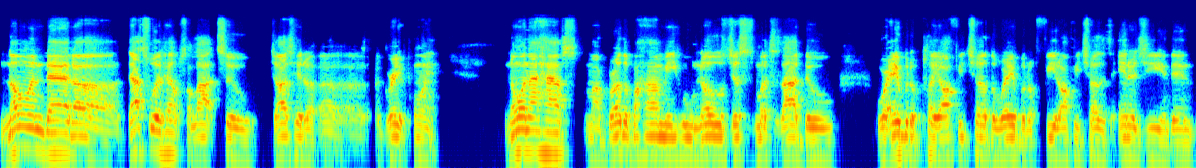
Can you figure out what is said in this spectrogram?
knowing that uh that's what helps a lot too. Josh hit a, a, a great point. Knowing I have my brother behind me who knows just as much as I do, we're able to play off each other. We're able to feed off each other's energy, and then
